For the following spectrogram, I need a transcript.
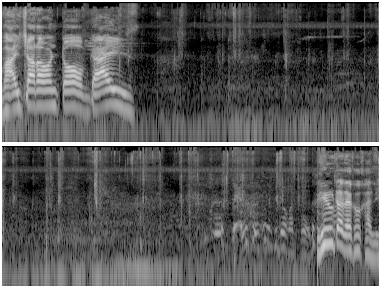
ভাইচারা অন টপ গাইস ভিউটা দেখো খালি।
